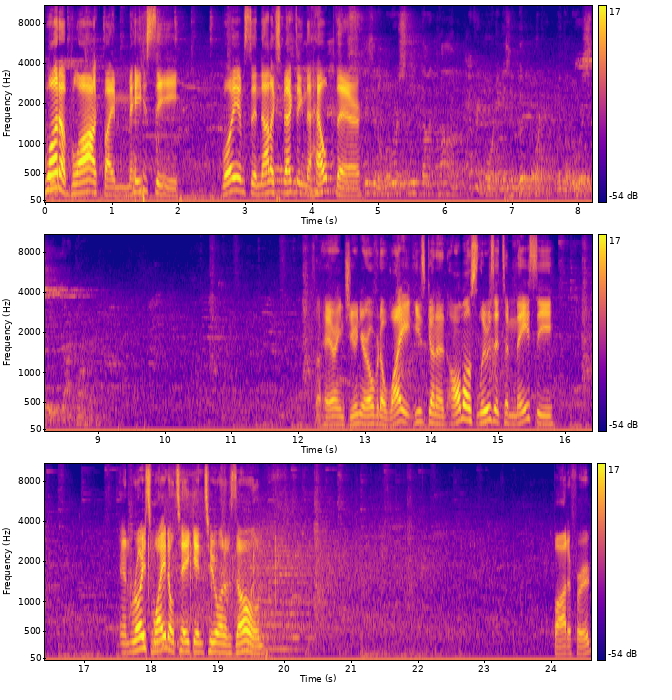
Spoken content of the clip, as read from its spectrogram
what a block by Macy. Williamson not expecting the help there. Visit AllureSleep.com. Every morning is a good morning with AllureSleep.com. So Herring Jr. over to White. He's going to almost lose it to Macy. And Royce White will take in two on his own. Bodiford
